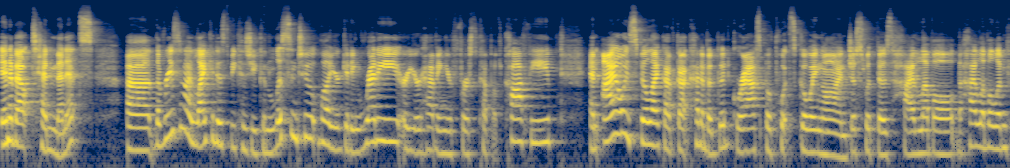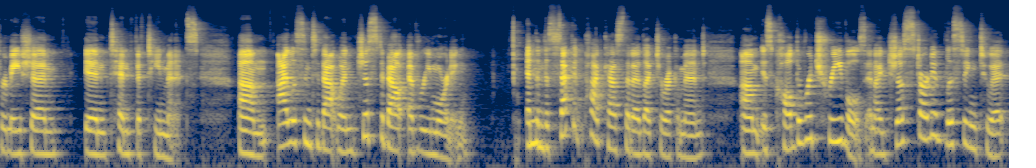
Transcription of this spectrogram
in about 10 minutes. Uh, the reason I like it is because you can listen to it while you're getting ready or you're having your first cup of coffee. And I always feel like I've got kind of a good grasp of what's going on just with those high level, the high level information in 10, 15 minutes. Um, I listen to that one just about every morning. And then the second podcast that I'd like to recommend um, is called The Retrievals. And I just started listening to it,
